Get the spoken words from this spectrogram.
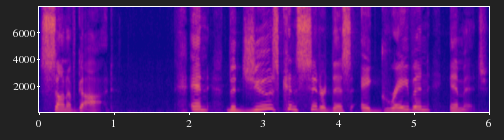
Son of God. And the Jews considered this a graven image,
